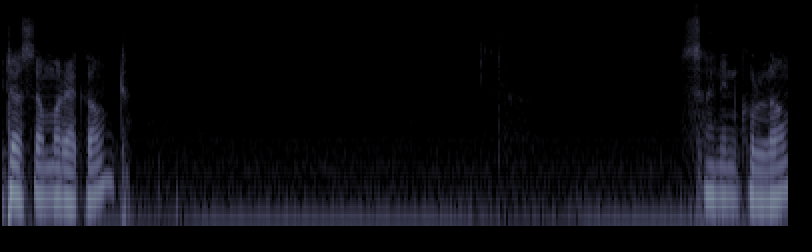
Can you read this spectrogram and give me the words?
এটা হচ্ছে আমার অ্যাকাউন্ট সাইন ইন করলাম।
